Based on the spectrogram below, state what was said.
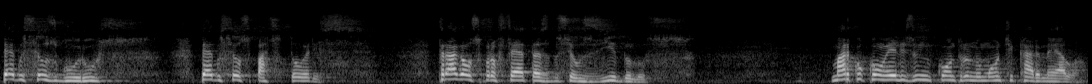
pega os seus gurus, pega os seus pastores, traga os profetas dos seus ídolos, marco com eles o um encontro no Monte Carmelo.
